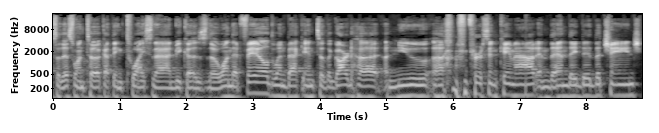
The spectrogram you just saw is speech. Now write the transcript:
So this one took, I think, twice that because the one that failed went back into the guard hut. A new uh, person came out, and then they did the change.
